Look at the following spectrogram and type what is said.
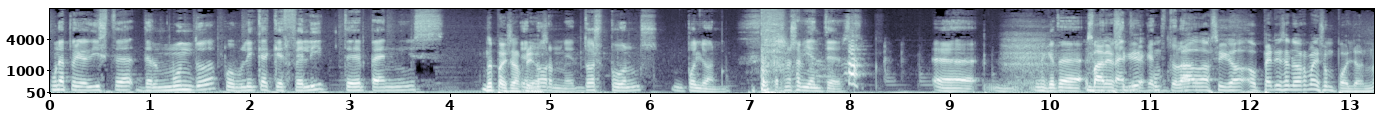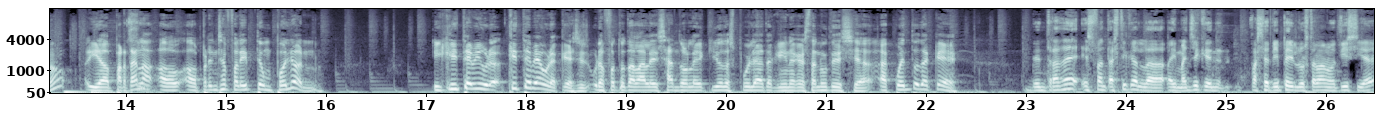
Una periodista del Mundo publica que Felip té penis No enorme, dos punts, un pollón. Per no s'havia entès. Eh, una miqueta Vale, o sigui, aquest un, titular. el, o sigui, el penis enorme és un pollon, no? I el, per tant, sí. el, el príncep Felip té un pollon. I què té a veure, què té a veure que és una foto de l'Alessandro Lecchio despullat aquí en aquesta notícia? A cuento de què? D'entrada, és fantàstica la, la imatge que fa servir per il·lustrar la notícia,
